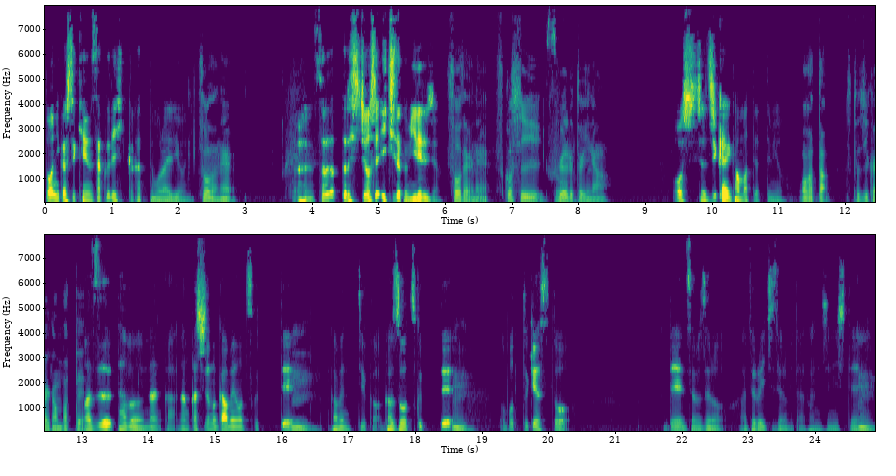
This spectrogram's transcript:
どうにかして検索で引っかかってもらえるように。そうだね。それだったら視聴者1とか見れるじゃん。そうだよね。少し増えるといいな。おし、じゃあ次回頑張ってやってみよわかった。ちょっと次回頑張ってう。。まず、多分、なんか、何かしらの画面を作って、うん。画面っていうか画像を作って、うん。ポッドキャストで00、あ、010みたいな感じにして、うん。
